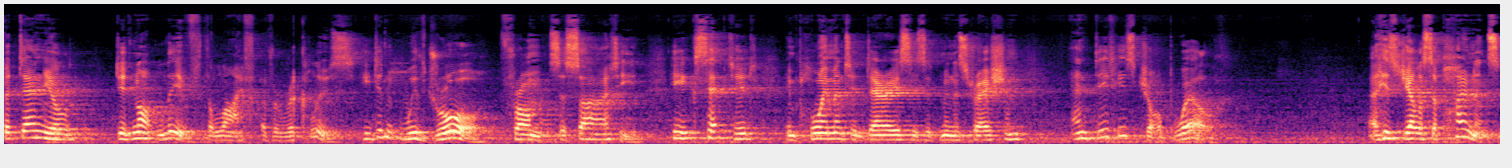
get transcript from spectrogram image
But Daniel did not live the life of a recluse. He didn't withdraw from society. He accepted employment in Darius's administration and did his job well. Uh, his jealous opponents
